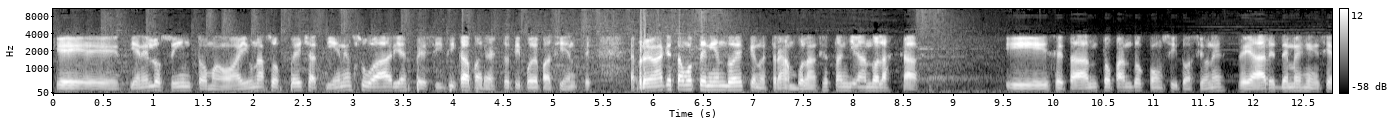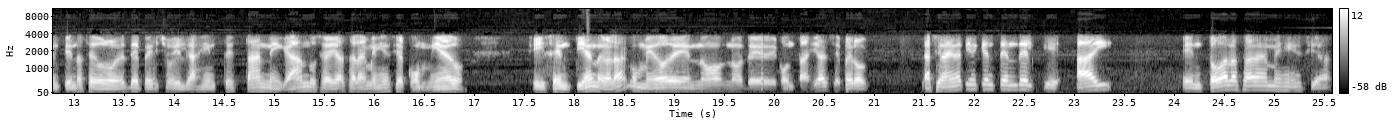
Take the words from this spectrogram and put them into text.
que tienen los síntomas o hay una sospecha, tienen su área específica para este tipo de pacientes. El problema que estamos teniendo es que nuestras ambulancias están llegando a las casas y se están topando con situaciones reales de emergencia, entiéndase dolores de pecho y la gente está negándose a ir a la emergencia con miedo y se entiende, ¿verdad? Con miedo de no, no de contagiarse, pero la ciudadanía tiene que entender que hay en todas las salas de emergencia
